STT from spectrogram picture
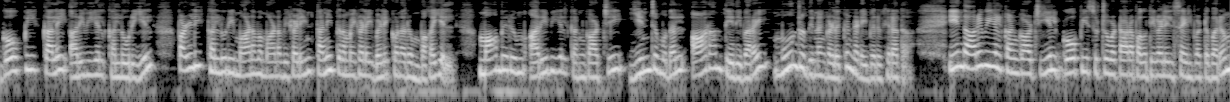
கோபி கலை அறிவியல் கல்லூரியில் பள்ளி கல்லூரி மாணவ மாணவிகளின் தனித்திறமைகளை வெளிக்கொணரும் வகையில் மாபெரும் அறிவியல் கண்காட்சி கண்காட்சி இன்று முதல் ஆறாம் தேதி வரை மூன்று தினங்களுக்கு நடைபெறுகிறது. இந்த அறிவியல் கண்காட்சியில் கோபி சுற்றுவட்டார பகுதிகளில் செயல்பட்டு வரும்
